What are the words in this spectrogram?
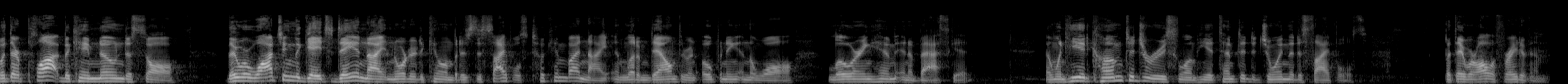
But their plot became known to Saul. They were watching the gates day and night in order to kill him, but his disciples took him by night and let him down through an opening in the wall, lowering him in a basket. And when he had come to Jerusalem, he attempted to join the disciples, but they were all afraid of him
